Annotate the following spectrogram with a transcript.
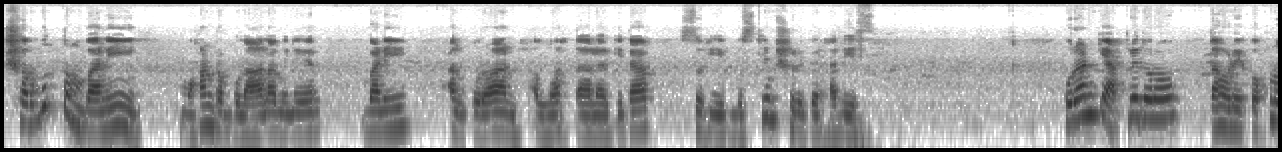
সর্বোত্তম বাণী মহান রব্বুল আলমিনের বাণী। আল কোরআন আল্লাহ তালার কিতাব সহি মুসলিম শরীফের হাদিস। কোরআনকে আঁকড়ে ধরো, তাহলে কখনো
